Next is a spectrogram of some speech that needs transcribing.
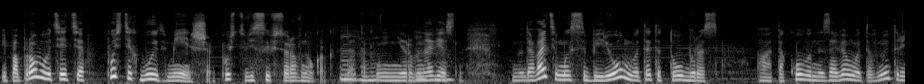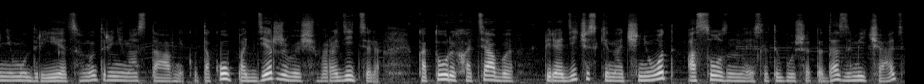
и попробовать эти, пусть их будет меньше, пусть весы все равно как-то, uh-huh. да, так не, неравновесно, uh-huh. но давайте мы соберем вот этот образ а, такого, назовем это внутренний мудрец, внутренний наставник, вот такого поддерживающего родителя, который хотя бы периодически начнет осознанно, если ты будешь это да, замечать,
